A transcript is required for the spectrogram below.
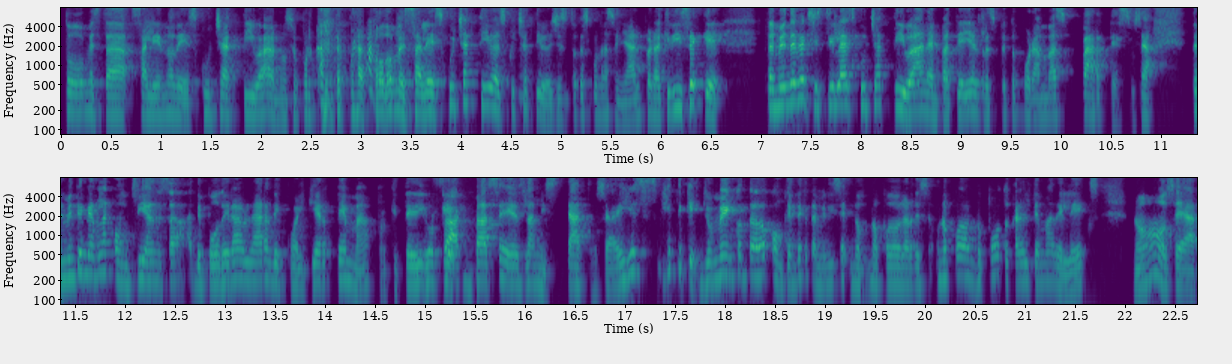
todo me está saliendo de escucha activa, no sé por qué ahorita para todo me sale escucha activa, escucha activa, yo siento que es una señal, pero aquí dice que también debe existir la escucha activa, la empatía y el respeto por ambas partes, o sea, también tener la confianza de poder hablar de cualquier tema, porque te digo que base es la amistad, o sea, fíjate que yo me he encontrado con gente que también dice, no, no puedo hablar de eso, no puedo, no puedo tocar el tema del ex, ¿no? O sea,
